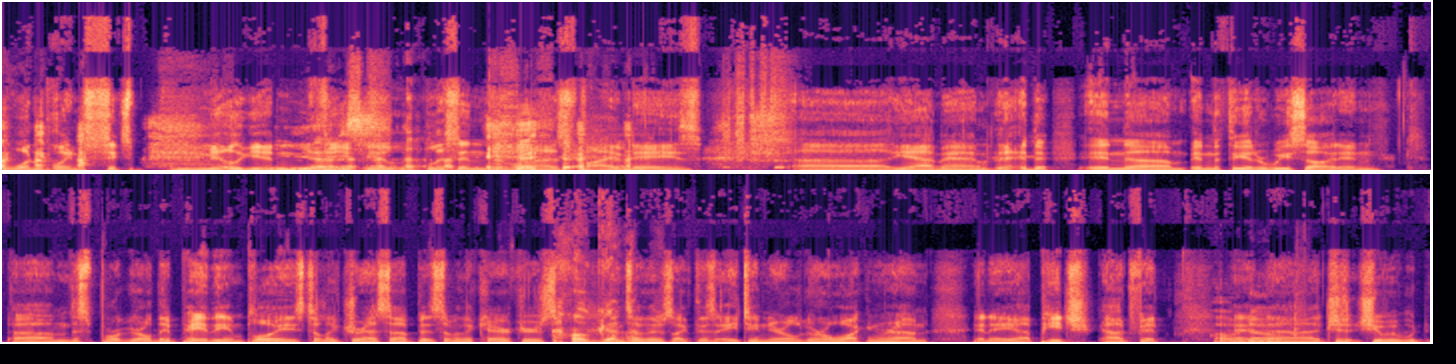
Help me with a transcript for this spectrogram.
1.6 million Yes. listens in the last five days. Uh, yeah, man. In- In um, in the theater we saw it in, um, this poor girl, they pay the employees to like dress up as some of the characters. Oh, God. And so there's like this 18 year old girl walking around in a uh, peach outfit. Oh, and, no. Uh, she, she would,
